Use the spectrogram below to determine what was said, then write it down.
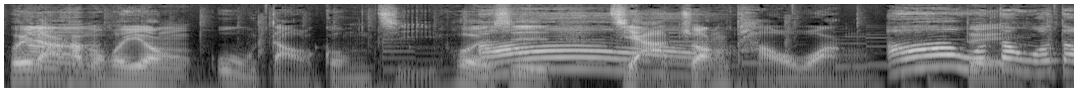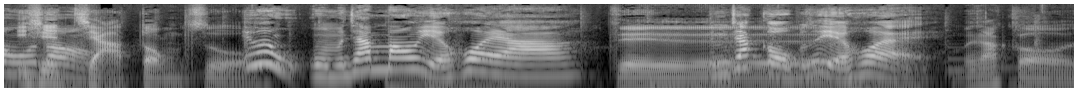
灰狼嗯他们会用误导攻击，或者哦是假装逃亡。哦，我懂，我懂。一些假动作。因为我们家猫也会啊，对对对，你们家狗不是也会？会？我们家狗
